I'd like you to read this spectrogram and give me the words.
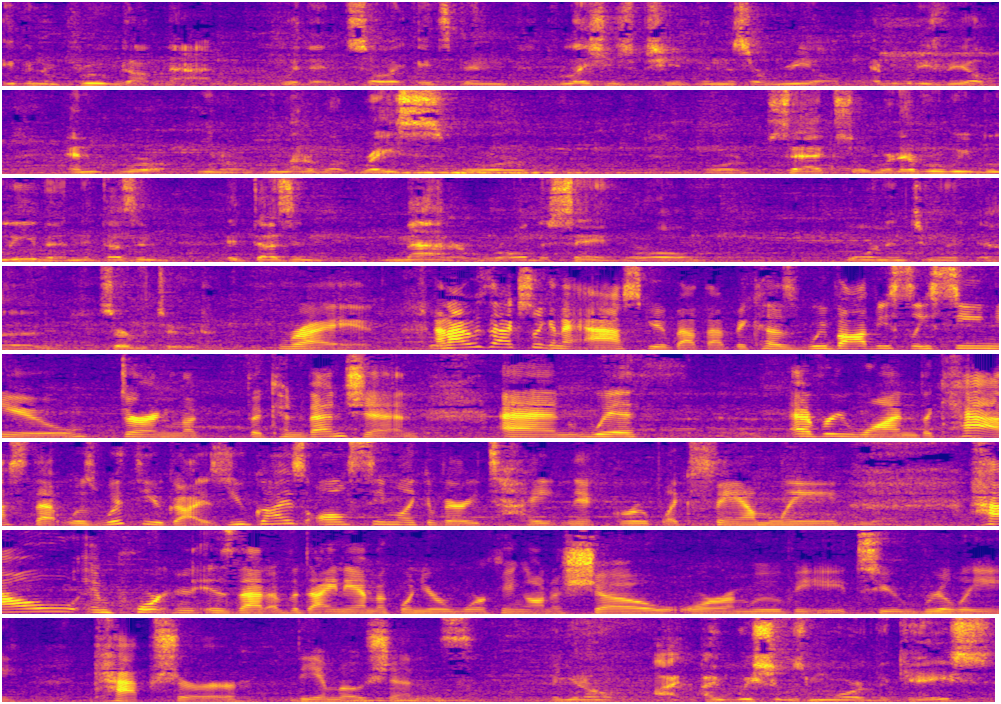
even improved on that with it. So it, it's been relationships in this are real. Everybody's real, and we're you know no matter what race or or sex or whatever we believe in, it doesn't it doesn't matter. We're all the same. We're all born into uh, servitude. Right. And I was actually going to ask you about that because we've obviously seen you during the, the convention and with everyone, the cast that was with you guys, you guys all seem like a very tight knit group, like family. How important is that of a dynamic when you're working on a show or a movie to really capture the emotions? And you know, I, I wish it was more of the case.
